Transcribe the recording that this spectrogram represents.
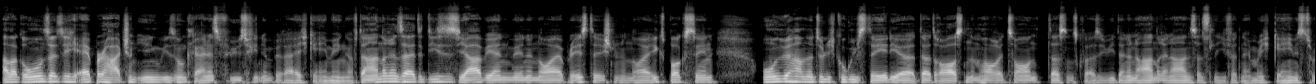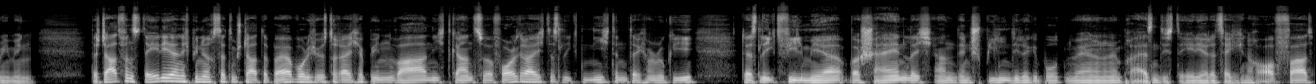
Aber grundsätzlich, Apple hat schon irgendwie so ein kleines Füßchen im Bereich Gaming. Auf der anderen Seite, dieses Jahr werden wir eine neue PlayStation, eine neue Xbox sehen und wir haben natürlich Google Stadia da draußen am Horizont, das uns quasi wieder einen anderen Ansatz liefert, nämlich Game Streaming. Der Start von Stadia, und ich bin auch seit dem Start dabei, obwohl ich Österreicher bin, war nicht ganz so erfolgreich. Das liegt nicht an der Technologie, das liegt vielmehr wahrscheinlich an den Spielen, die da geboten werden und an den Preisen, die Stadia tatsächlich noch auffahrt.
